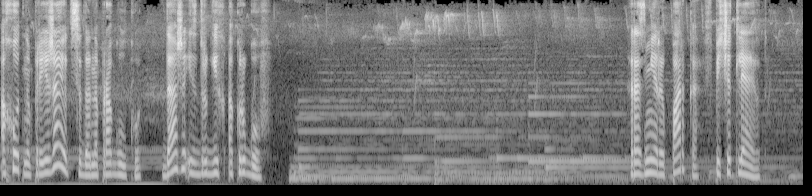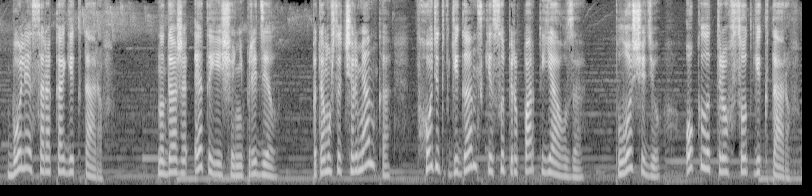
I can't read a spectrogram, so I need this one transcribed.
охотно приезжают сюда на прогулку даже из других округов. Размеры парка впечатляют. Более 40 гектаров. Но даже это еще не предел, потому что Чермянка входит в гигантский суперпарк Яуза площадью около 300 гектаров –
